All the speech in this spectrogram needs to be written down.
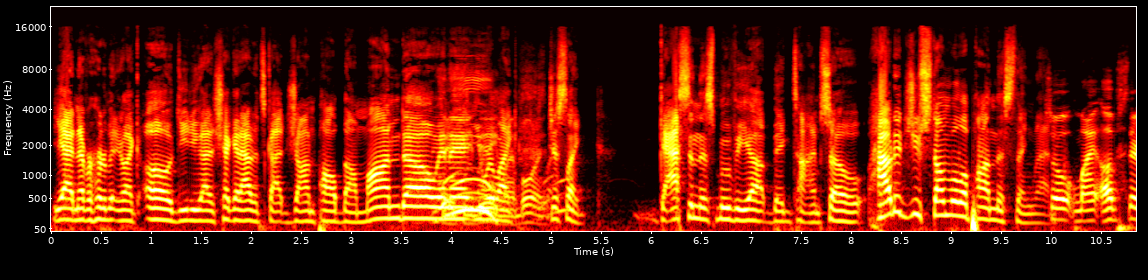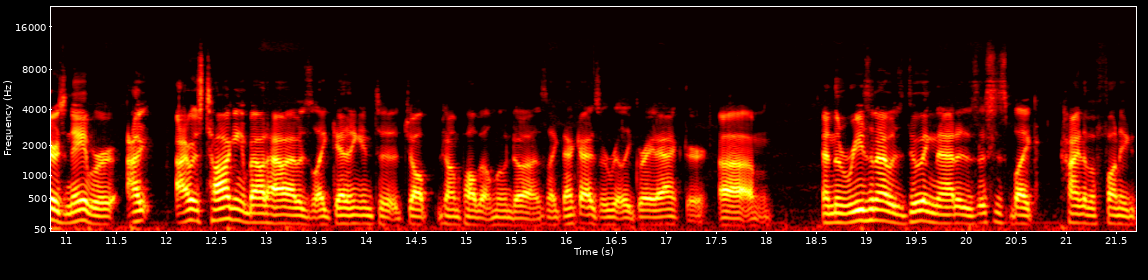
yeah, I never heard of it. And you're like, oh, dude, you got to check it out. It's got John Paul Belmondo in it. You were like, just like gassing this movie up big time. So how did you stumble upon this thing then? So my upstairs neighbor, I I was talking about how I was like getting into John Paul Belmondo. I was like, that guy's a really great actor. Um, and the reason I was doing that is this is like kind of a funny,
